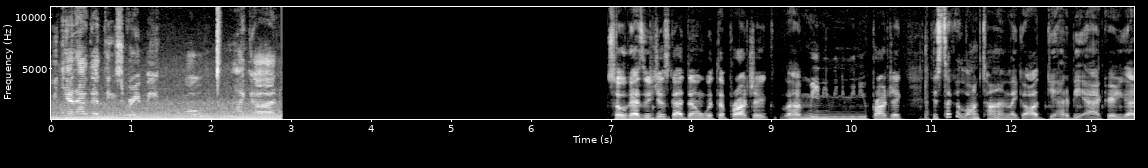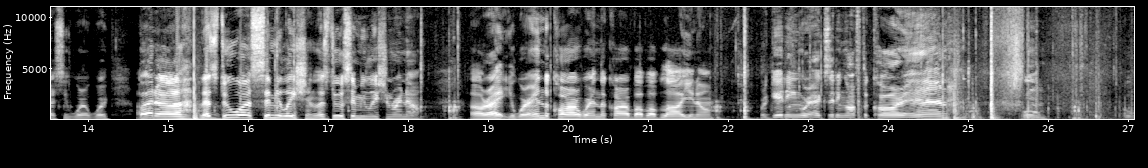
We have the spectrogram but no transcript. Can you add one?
We can't have that thing scraping. Oh my god. So guys, we just got done with the project, uh, mini, mini, mini project. This took a long time. Like, uh, you had to be accurate. You got to see where it worked. But uh, let's do a simulation. Let's do a simulation right now. All right, we're in the car. We're in the car. Blah blah blah. You know, we're getting, we're exiting off the car, and boom. Oh,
